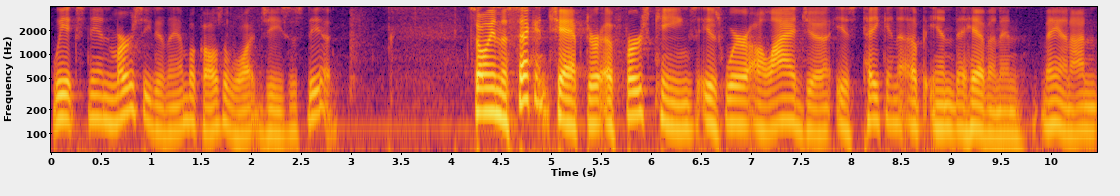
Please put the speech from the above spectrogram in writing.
we extend mercy to them because of what Jesus did. So, in the second chapter of 1 Kings is where Elijah is taken up into heaven. And man, I,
